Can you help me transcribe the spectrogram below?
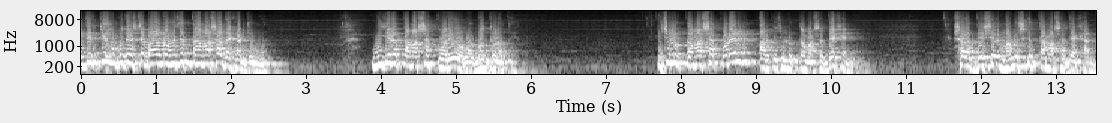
এদেরকে উপদেশটা বাড়ানো হয়েছে তামাশা দেখার জন্য। নিজেরা তামাশা করেও আবার মধ্যরাতে। কিছু লোক তামাশা করেন, আর কিছু লোক তামাশা দেখেন। সারা দেশের মানুষকে তামাশা দেখান।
